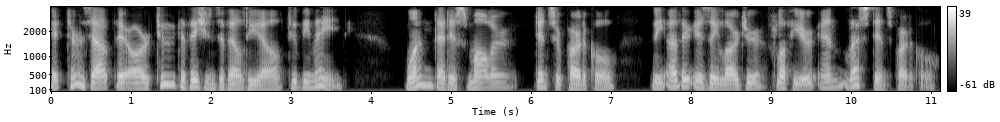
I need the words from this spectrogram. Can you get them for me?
It turns out there are two divisions of LDL to be made. One that is smaller, denser particle, the other is a larger, fluffier, and less dense particle.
